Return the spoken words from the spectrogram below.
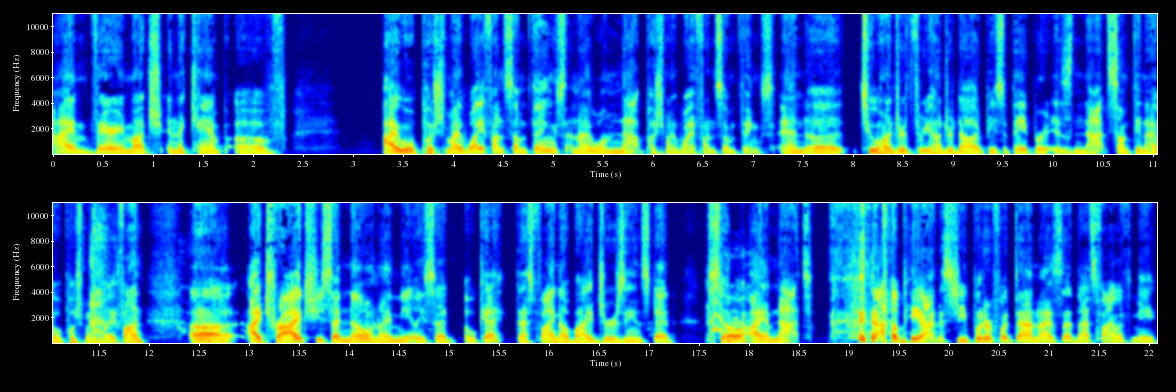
I am very much in the camp of I will push my wife on some things and I will not push my wife on some things. And a $200, 300 dollar piece of paper is not something I will push my wife on. Uh I tried, she said no and I immediately said, "Okay, that's fine. I'll buy a jersey instead." So I am not. I'll be honest. She put her foot down and I said, that's fine with me.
